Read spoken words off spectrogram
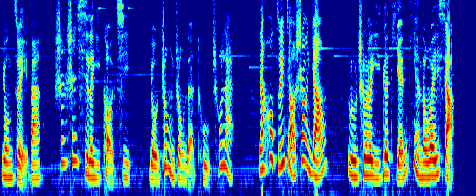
用嘴巴深深吸了一口气，又重重的吐出来。然后嘴角上扬，露出了一个甜甜的微笑。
